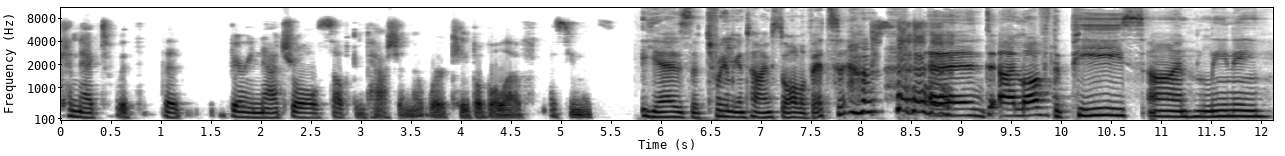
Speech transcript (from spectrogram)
connect with the very natural self compassion that we're capable of as humans. Yes, a trillion times to all of it. and I love the peace on leaning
